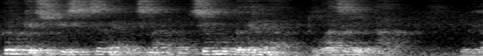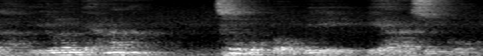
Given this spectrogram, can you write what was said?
그렇게 죽기 직전에 하지 말고 지금부터 되면 두 가지를 다 우리가 이루는데 하나는 천국도 미리 예약할 수 있고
